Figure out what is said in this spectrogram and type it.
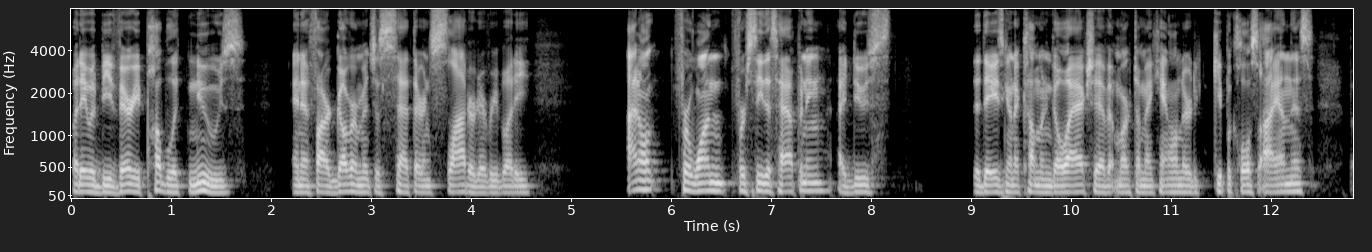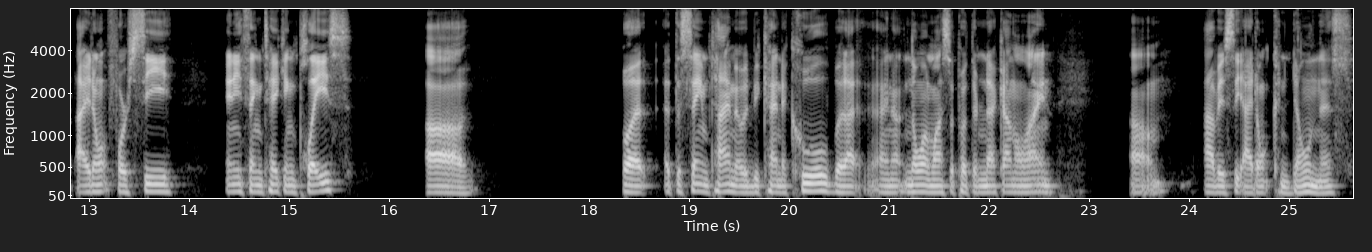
but it would be very public news. And if our government just sat there and slaughtered everybody, I don't, for one, foresee this happening. I do. The day's going to come and go. I actually have it marked on my calendar to keep a close eye on this, but I don't foresee anything taking place. Uh, but at the same time, it would be kind of cool. But I, I know no one wants to put their neck on the line. Um, obviously, I don't condone this.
